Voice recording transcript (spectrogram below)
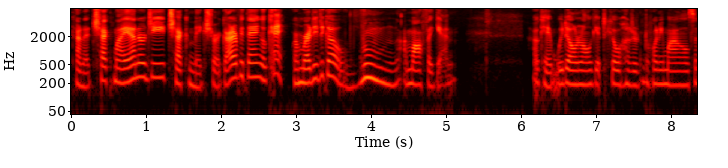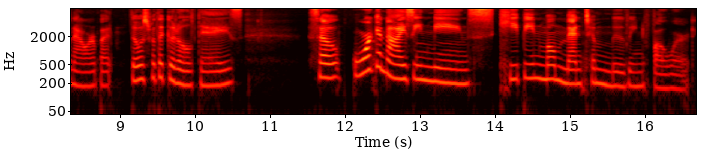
kind of check my energy, check make sure I got everything. Okay, I'm ready to go. Boom, I'm off again. Okay, we don't all get to go 120 miles an hour, but those were the good old days. So, organizing means keeping momentum moving forward.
